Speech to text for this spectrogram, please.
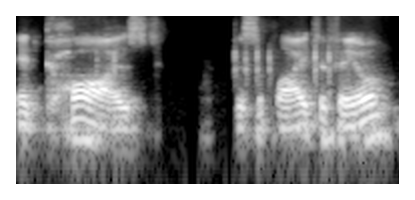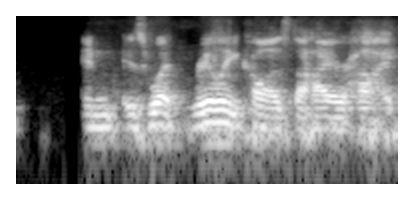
it caused the supply to fail and is what really caused the higher high.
